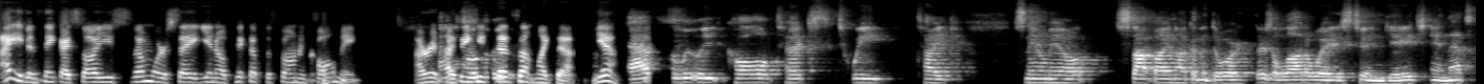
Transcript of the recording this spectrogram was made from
I even think I saw you somewhere say, you know, pick up the phone and call me. I, re- I think you said something like that. Yeah. Absolutely. Call, text, tweet, type, snail mail, stop by, knock on the door. There's a lot of ways to engage, and that's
